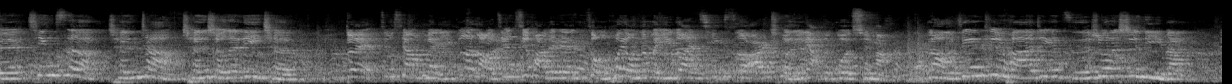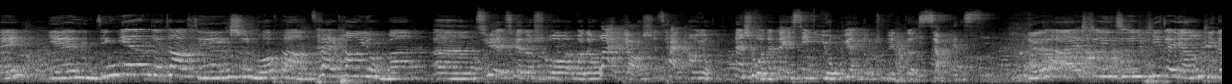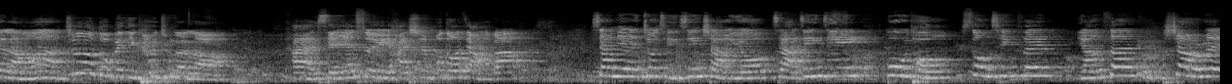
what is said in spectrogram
学、青涩、成长、成熟的历程。对，就像每一个老奸巨猾的人，总会有那么一段青涩而纯良的过去嘛。老奸巨猾这个词说的是你吧？哎，爷，你今天的造型是模仿蔡康永吗？嗯，确切的说，我的外表是蔡康永，但是我的内心永远都住着一个小 S。原来是一只披着羊皮的狼啊！这都被你看出来了。哎，闲言碎语还是不多讲。下面就请欣赏由贾晶晶、顾彤、宋清飞、杨帆、邵瑞、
